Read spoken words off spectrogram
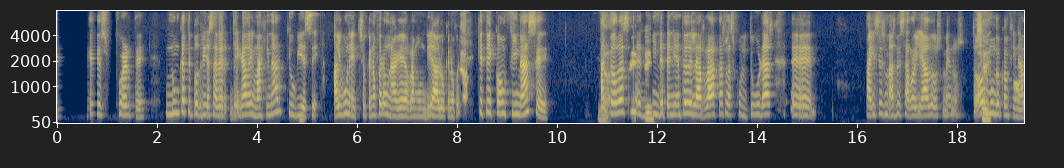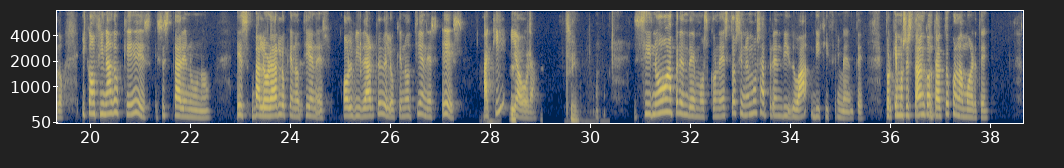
que es fuerte. Nunca te podrías haber llegado a imaginar que hubiese algún hecho, que no fuera una guerra mundial o que no fuera, que te confinase a todas, eh, independiente de las razas, las culturas, eh, países más desarrollados, menos, todo el mundo confinado. ¿Y confinado qué es? Es estar en uno, es valorar lo que no tienes, olvidarte de lo que no tienes, es aquí y ahora. Sí. Si no aprendemos con esto, si no hemos aprendido a, difícilmente, porque hemos estado en contacto con la muerte,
